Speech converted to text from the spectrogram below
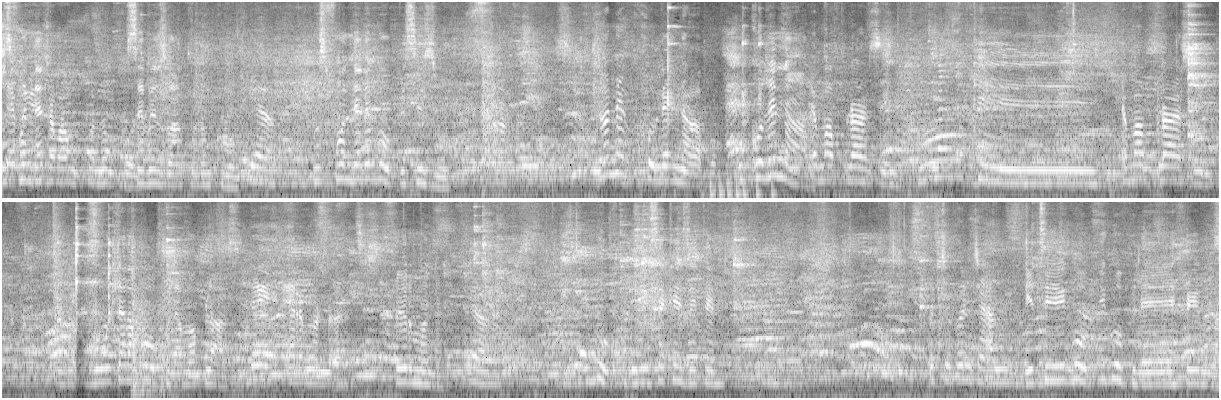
usifundeumsebenzi wankulunkulu usifundele kuphi isizulu? Ah, Ngane ngikhule nabo. Ukhule nabo? Emapulazini okay. Emapulazini uhlala kuphi la maplazi le ermona ermona ya ikuphi? Ise-kzn uthi kunjani? Ithi ikuphi? Le ermona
